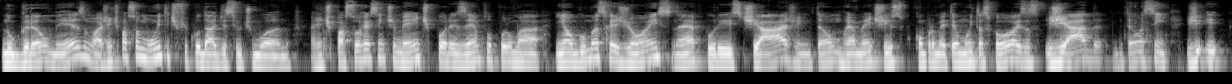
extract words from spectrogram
no grão mesmo, a gente passou muita dificuldade esse último ano. A gente passou recentemente, por exemplo, por uma. em algumas regiões, né, por estiagem, então realmente isso comprometeu muitas coisas, geada. Então, assim,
